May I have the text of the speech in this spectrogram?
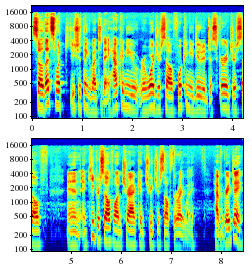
So that's what you should think about today. How can you reward yourself? What can you do to discourage yourself and, and keep yourself on track and treat yourself the right way? Have a great day.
